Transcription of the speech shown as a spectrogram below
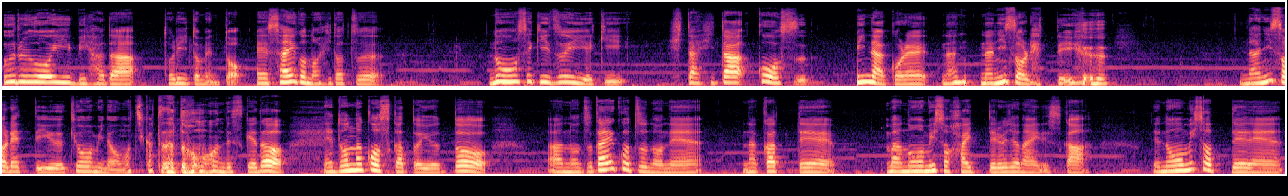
潤い美肌トリートメント、えー、最後の1つ脳脊髄液ひたひたコース。みんなこれな何それっていう何それっていう興味の持ち方だと思うんですけど、えどんなコースかというとあの頭蓋骨のね中ってまあ、脳みそ入ってるじゃないですか。で脳みそってね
